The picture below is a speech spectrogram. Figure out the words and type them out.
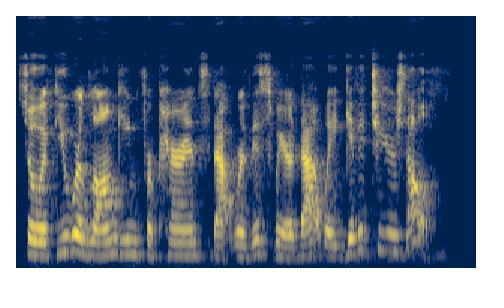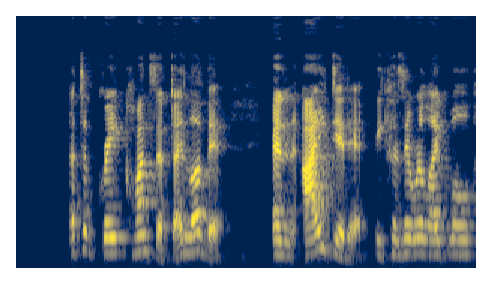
So if you were longing for parents that were this way or that way, give it to yourself. That's a great concept. I love it. And I did it because they were like, well,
